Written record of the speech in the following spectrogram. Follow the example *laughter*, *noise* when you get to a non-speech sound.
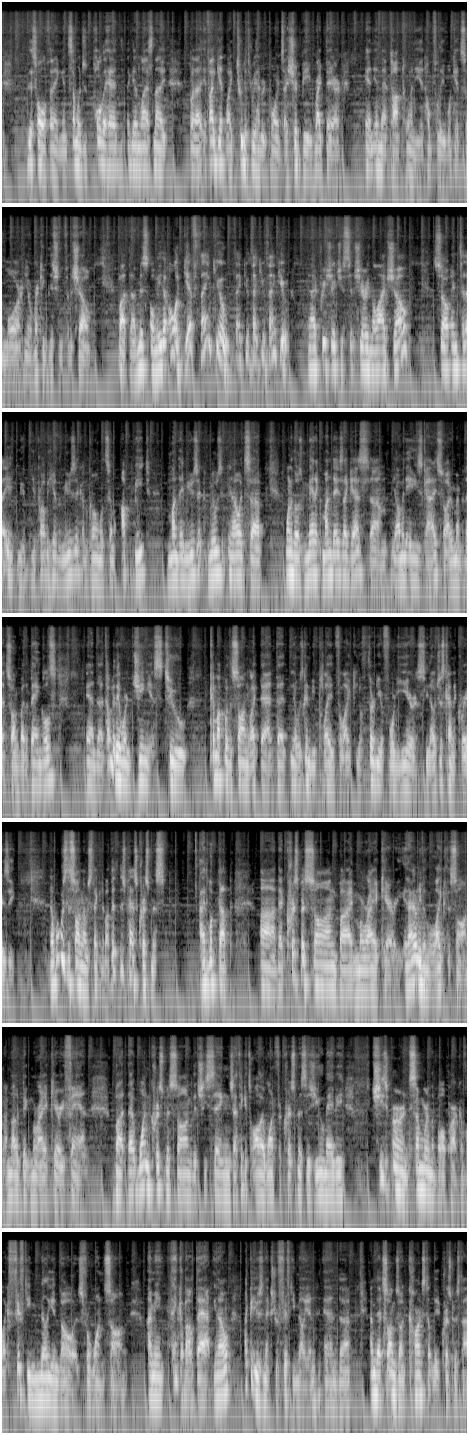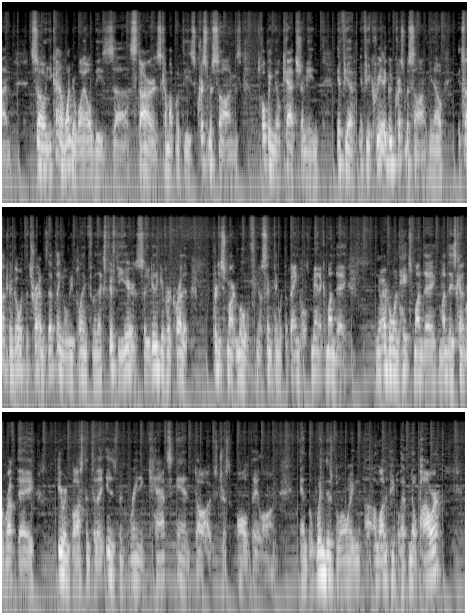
this whole thing. And someone just pulled ahead again last night. But uh, if I get like two to 300 points, I should be right there and in that top 20. And hopefully, we'll get some more you know recognition for the show. But uh, Miss Omida, oh, a gift. Thank you. Thank you. Thank you. Thank you. And I appreciate you sharing the live show. So, and today you, you probably hear the music. I'm going with some upbeat Monday music. Music, you know, it's uh, one of those manic Mondays, I guess. Um, you know, I'm an '80s guy, so I remember that song by the Bangles. And uh, tell me they weren't genius to come up with a song like that that you know was going to be played for like you know 30 or 40 years. You know, just kind of crazy. Now, what was the song I was thinking about this, this past Christmas? I looked up uh, that Christmas song by Mariah Carey, and I don't even like the song. I'm not a big Mariah Carey fan, but that one Christmas song that she sings, I think it's "All I Want for Christmas Is You," maybe. She's earned somewhere in the ballpark of like fifty million dollars for one song. I mean, think about that. You know, I could use an extra fifty million, and uh, I mean that song's on constantly at Christmas time. So you kind of wonder why all these uh, stars come up with these Christmas songs, hoping they'll catch. I mean, if you if you create a good Christmas song, you know, it's not going to go with the trends. That thing will be playing for the next 50 years. So you got to give her credit. Pretty smart move. You know, same thing with the Bangles, Manic Monday. You know, everyone hates Monday. Monday's kind of a rough day. Here in Boston today, it has been raining cats and dogs just all day long, and the wind is blowing. Uh, a lot of people have no power.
